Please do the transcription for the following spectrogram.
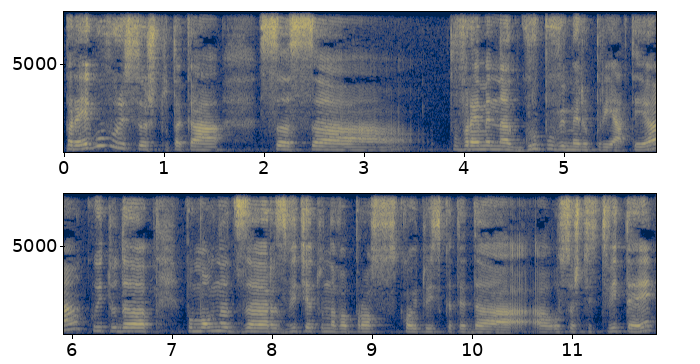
преговори също така с по време на групови мероприятия, които да помогнат за развитието на въпрос, който искате да осъществите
